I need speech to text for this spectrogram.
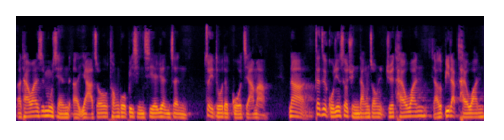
呃台湾是目前呃亚洲通过 B 型企业认证最多的国家嘛？那在这个国际社群当中，你觉得台湾，假如说 B Lab 台湾，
